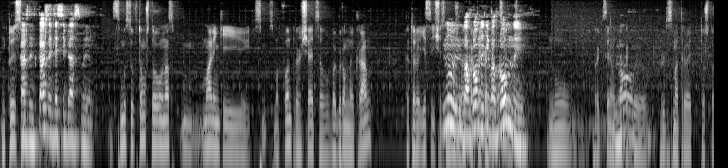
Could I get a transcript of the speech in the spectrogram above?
Ну, то есть Каждый, каждый для себя свое. смысл в том, что у нас маленький смартфон превращается в огромный экран, который, если сейчас Ну, в огромный, не в огромный. Ну, проецирование Ну. как бы предусматривает то, что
